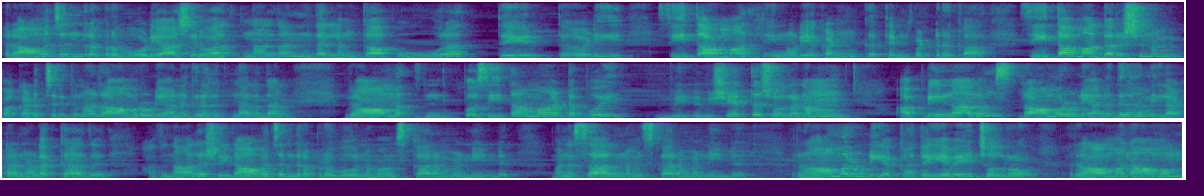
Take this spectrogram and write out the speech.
ராமச்சந்திர பிரபுவோடைய ஆசீர்வாதத்தினால்தான் இந்த லங்கா பூரா தே தேடி சீதாமா என்னுடைய கண்ணுக்கு தென்பட்டிருக்கா. சீதாமா தரிசனம் இப்போ கிடச்சிருக்குன்னா ராமருடைய அனுகிரகத்தினால தான் ராம இப்போ சீதாமாட்ட போய் வி விஷயத்த சொல்லணும் அப்படின்னாலும் ராமருடைய அனுகிரகம் இல்லாட்டா நடக்காது. அதனால் ஸ்ரீ ராமச்சந்திர பிரபு நம்ம நமஸ்காரம் பண்ணிண்டு மனசால நமஸ்காரம் பண்ணிண்டு ராமருடைய கதையவே சொல்கிறோம் ராமநாமம்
